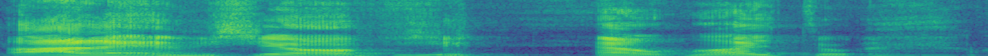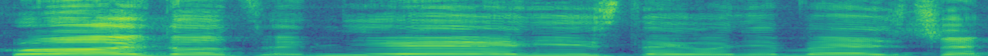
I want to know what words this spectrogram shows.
Alem się obśmiał. Chodź tu, chodź docent. Nie, nic z tego nie będzie.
